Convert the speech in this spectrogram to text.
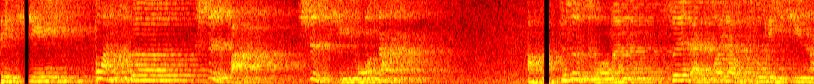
第七，断割世法是其魔障啊，就是我们虽然说要有出离心呐，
